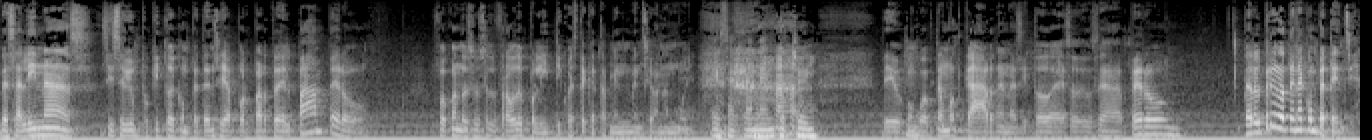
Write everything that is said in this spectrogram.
de Salinas sí se vio un poquito de competencia ya por parte del PAN, pero fue cuando se usó el fraude político este que también mencionan muy. Exactamente, Chuy. Digo, con Cuauhtémoc Cárdenas y todo eso, o sea, pero pero el PRI no tenía competencia.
